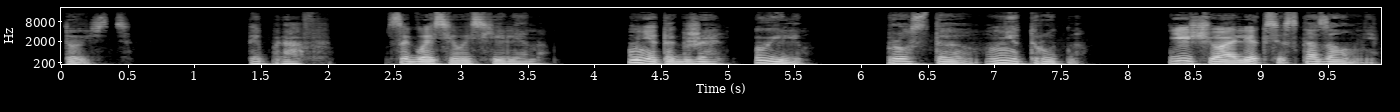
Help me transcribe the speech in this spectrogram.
то есть «Ты прав», — согласилась Елена. «Мне так жаль, Уильям. Просто мне трудно. Еще Алексис сказал мне,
